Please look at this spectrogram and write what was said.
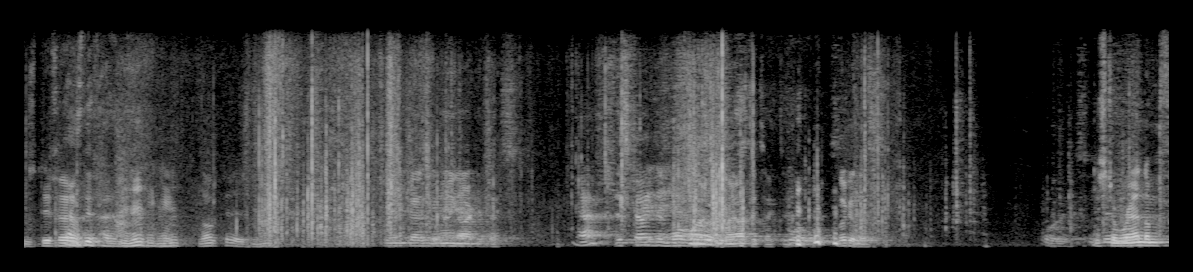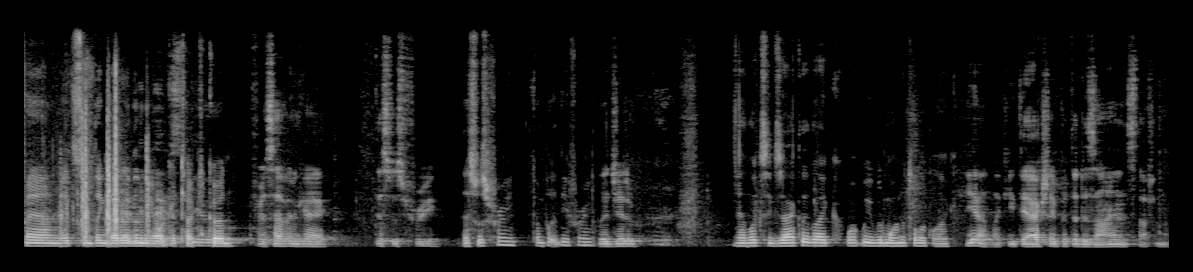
it's different. That's different. Mm-hmm. Mm-hmm. Mm-hmm. Okay. These guys are winning architects. This guy did more work than my architect did. Look at this. Just a random fan made something better than the architect could. For 7K. This was free. This was free, completely free. Legit. It looks exactly like what we would want it to look like. Yeah, like he, they actually put the design and stuff in the.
